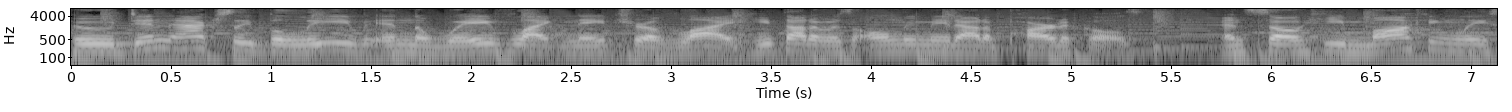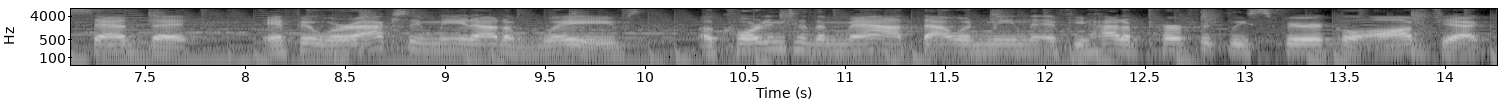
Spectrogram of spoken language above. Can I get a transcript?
who didn't actually believe in the wave-like nature of light. He thought it was only made out of particles. And so he mockingly said that if it were actually made out of waves, according to the math, that would mean that if you had a perfectly spherical object,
